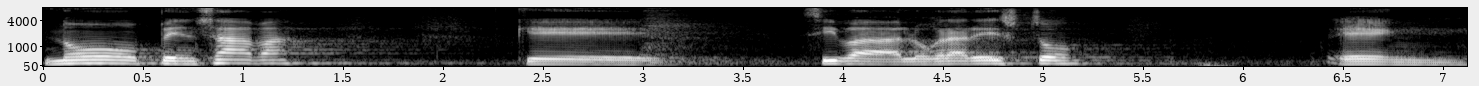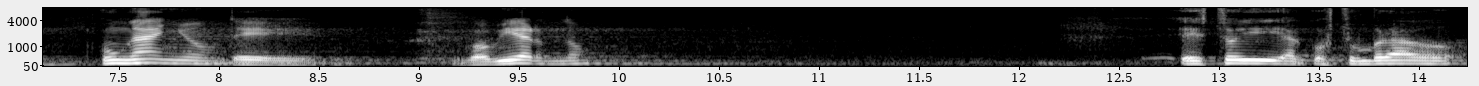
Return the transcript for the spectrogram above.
no pensaba que se iba a lograr esto en un año de gobierno. Estoy acostumbrado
